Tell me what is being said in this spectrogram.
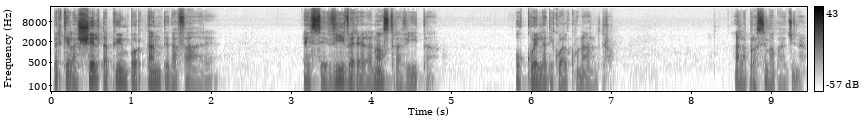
perché la scelta più importante da fare è se vivere la nostra vita o quella di qualcun altro. Alla prossima pagina.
